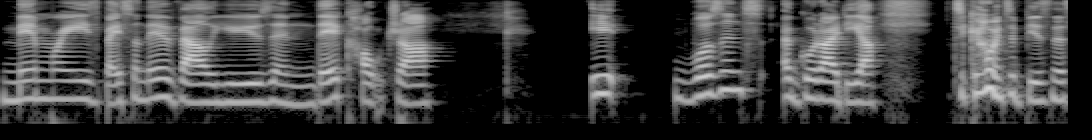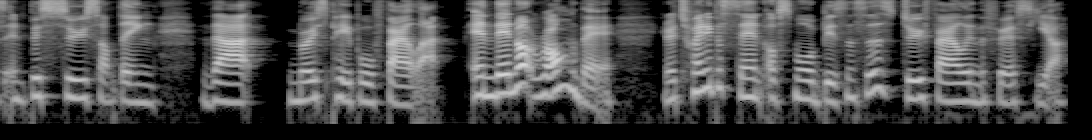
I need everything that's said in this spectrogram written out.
memories, based on their values and their culture, it wasn't a good idea to go into business and pursue something that most people fail at. And they're not wrong there. You know, 20% of small businesses do fail in the first year.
